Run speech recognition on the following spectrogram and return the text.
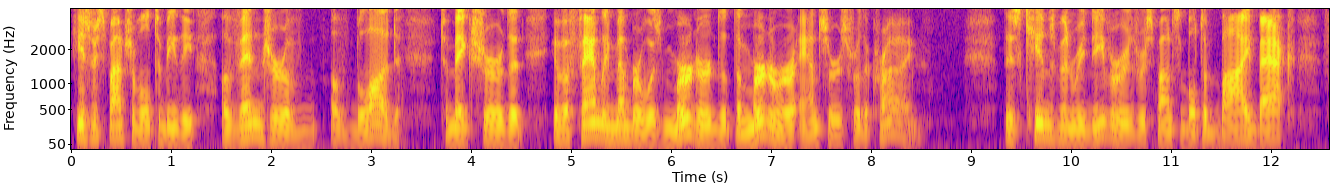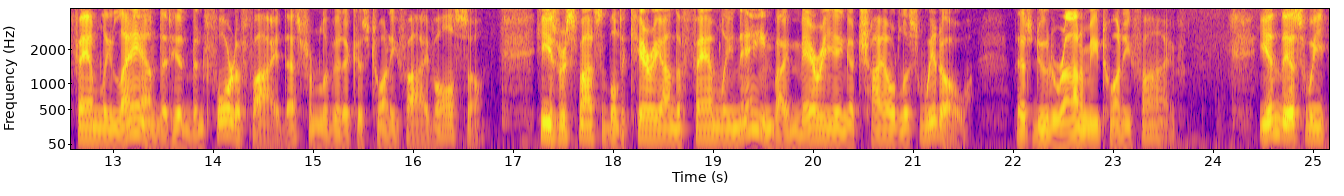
He's responsible to be the avenger of, of blood, to make sure that if a family member was murdered, that the murderer answers for the crime. This kinsman redeemer is responsible to buy back family land that had been fortified. That's from Leviticus 25 also. He's responsible to carry on the family name by marrying a childless widow. That's Deuteronomy 25. In this, we,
